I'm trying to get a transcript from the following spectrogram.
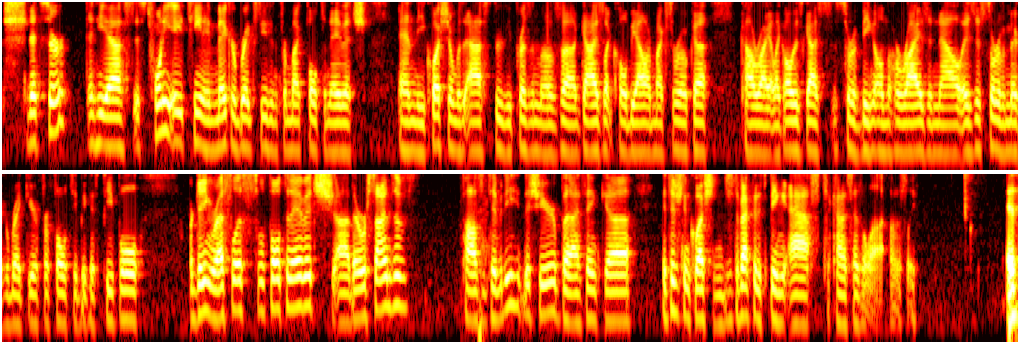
Schnitzer, and he asked, "Is 2018 a make or break season for Mike Foltynewicz?" And the question was asked through the prism of uh, guys like Kolby Allard, Mike Soroka, Kyle Wright, like all these guys sort of being on the horizon now. Is this sort of a make or break year for Folty because people are getting restless with Foltynewicz? Uh, there were signs of positivity this year, but I think uh, it's an interesting question. Just the fact that it's being asked kind of says a lot, honestly. It,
